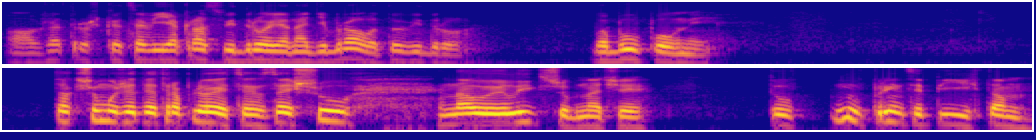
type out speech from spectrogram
А, вже трошки це якраз відро я надібрав, ото відро. Бо був повний. Так що, може, де трапляється, зайшов на OLX, щоб наче. То, ну, в принципі, їх там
